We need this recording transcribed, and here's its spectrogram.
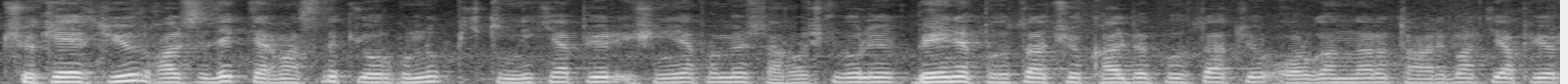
Çökertiyor, halsizlik, dermansızlık, yorgunluk, bitkinlik yapıyor, işini yapamıyor, sarhoş gibi oluyor. Beyne pıhtı atıyor, kalbe pıhtı atıyor, organlara tahribat yapıyor.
